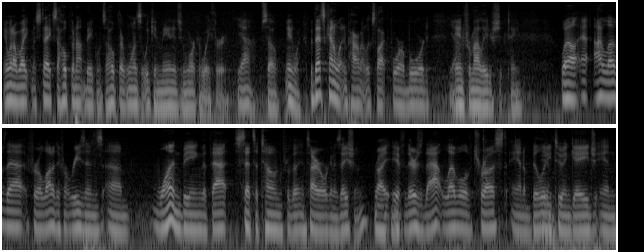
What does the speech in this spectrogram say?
And when I make mistakes, I hope they're not big ones. I hope they're ones that we can manage and work our way through. Yeah. So anyway, but that's kind of what empowerment looks like for our board Yeah. and for my leadership team. Well, I- I love that for a lot of different reasons. Um, one being that that sets a tone for the entire organization, right? If there's that level of trust and ability Mm-hmm. Yeah. to engage in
